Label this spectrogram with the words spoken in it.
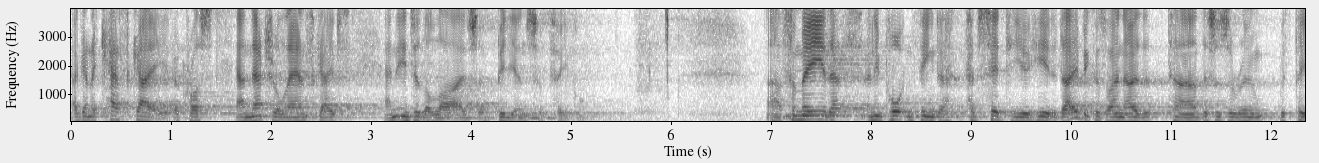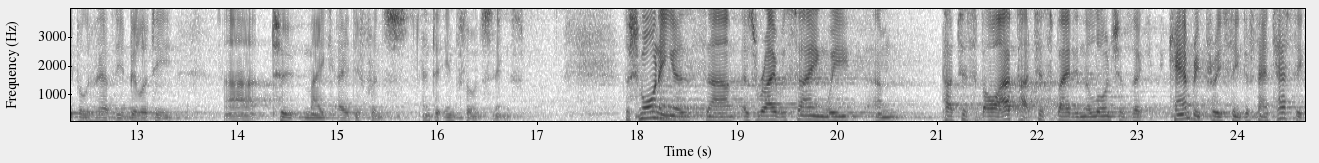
are going to cascade across our natural landscapes and into the lives of billions of people. Uh, for me, that's an important thing to have said to you here today because I know that uh, this is a room with people who have the ability uh, to make a difference and to influence things. This morning, as, uh, as Ray was saying, we um, particip- oh, I participated in the launch of the Kambri precinct. A fantastic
